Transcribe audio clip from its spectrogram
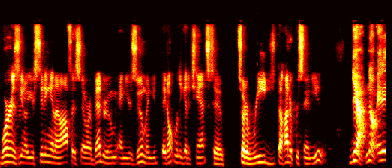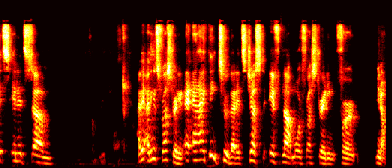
whereas you know you're sitting in an office or a bedroom and you're zooming you, they don't really get a chance to sort of read the 100% you. Yeah no and it's and it's um I think, I think it's frustrating. And, and i think too that it's just if not more frustrating for you know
